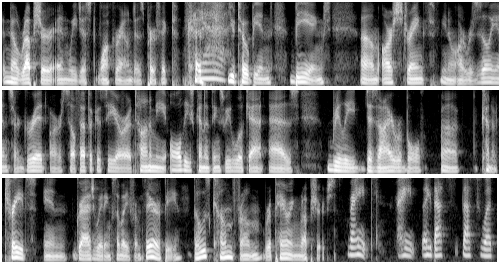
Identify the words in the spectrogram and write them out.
no rupture and we just walk around as perfect yeah. utopian beings um, our strength, you know, our resilience, our grit, our self efficacy, our autonomy, all these kind of things we look at as really desirable uh, kind of traits in graduating somebody from therapy those come from repairing ruptures. Right right. Like that's that's what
